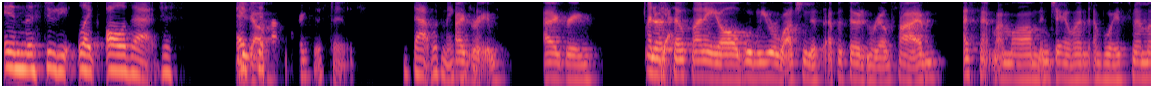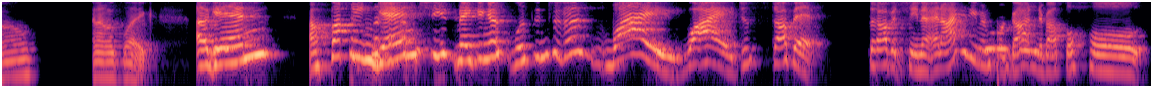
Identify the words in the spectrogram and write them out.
in the studio, like all of that, just exit Yeah. our existence. That would make I us happy. agree. I agree. And it was Yeah. so funny, y'all, when we were watching this episode in real time, I sent my mom and Jalen a voice memo. And I was like, again, a fucking again, she's making us listen to this. Why? Why? Just stop it. Stop it, Scheana. And I had even forgotten about the whole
